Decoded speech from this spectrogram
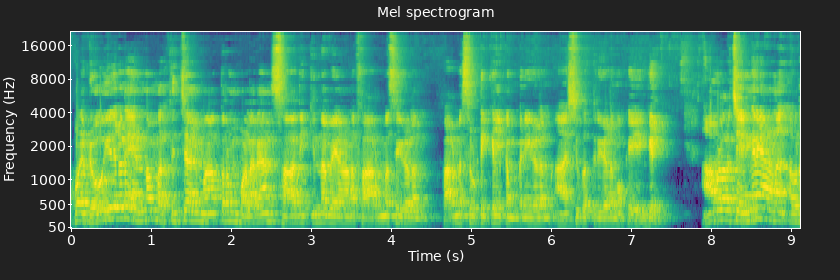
അപ്പോൾ രോഗികളുടെ എണ്ണം വർദ്ധിച്ചാൽ മാത്രം വളരാൻ സാധിക്കുന്നവയാണ് ഫാർമസികളും ഫാർമസ്യൂട്ടിക്കൽ കമ്പനികളും ആശുപത്രികളും ഒക്കെ എങ്കിൽ ആ വളർച്ച എങ്ങനെയാണ് അവർ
